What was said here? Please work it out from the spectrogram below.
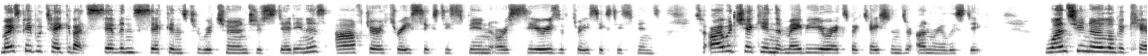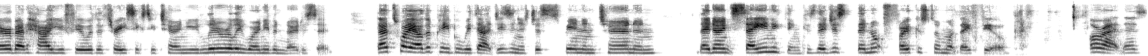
Most people take about seven seconds to return to steadiness after a 360 spin or a series of 360 spins. So I would check in that maybe your expectations are unrealistic. Once you no longer care about how you feel with a 360 turn, you literally won't even notice it. That's why other people without dizziness just spin and turn and they don't say anything because they're just they're not focused on what they feel. All right, there's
